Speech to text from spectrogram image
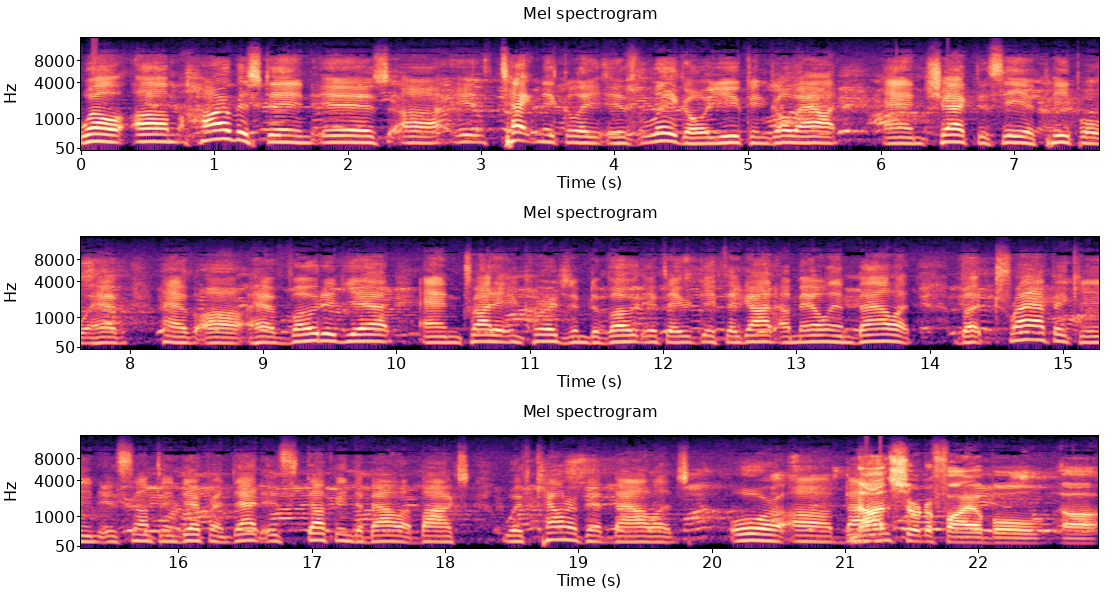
Well, um, harvesting is, uh, technically is legal. You can go out and check to see if people have have uh, have voted yet, and try to encourage them to vote if they if they got a mail-in ballot. But trafficking is something different. That is stuffing the ballot box with counterfeit ballots or uh, ballot, Non-certifiable, uh,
